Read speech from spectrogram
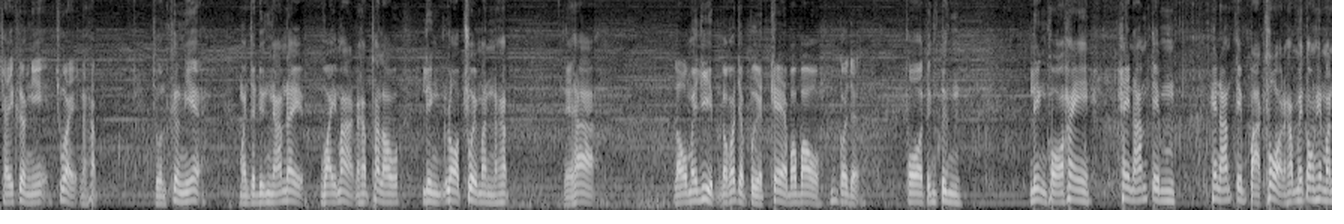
ใช้เครื่องนี้ช่วยนะครับ ส่วนเครื่องนี้มันจะดึงน้ำได้ไวมากนะครับ ถ้าเราเร่งรอบช่วยมันนะครับ แต่ถ้าเราไม่รีบเราก็จะเปิดแค่เบาๆมันก็จะพอตึงๆเร่งพอให้ให้น้ำเต็มให้น้ำเต็มปากท่อนะครับ ไม่ต้องให้มัน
